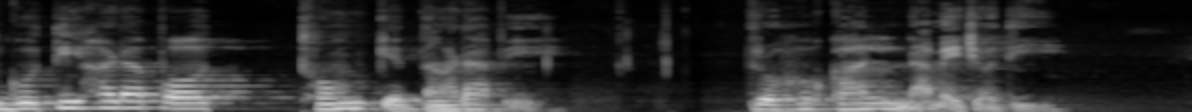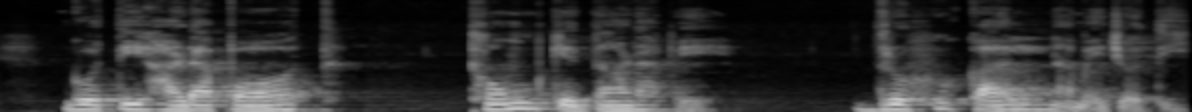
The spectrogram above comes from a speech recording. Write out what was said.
গতিহারা পথ থমকে দাঁড়াবে, দ্রোহকাল নামে যদি। গতিহারা পথ থমকে দাঁড়াবে, দ্রোহকাল নামে যদি।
